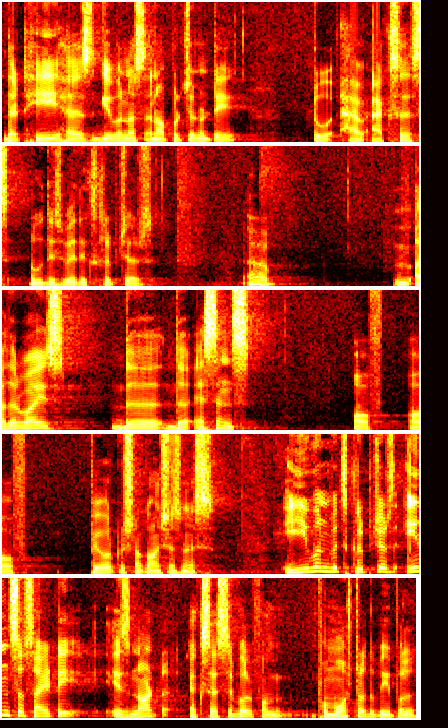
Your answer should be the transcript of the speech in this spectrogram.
that he has given us an opportunity to have access to these Vedic scriptures. Uh, otherwise, the, the essence of, of pure Krishna consciousness, even with scriptures in society, is not accessible from, for most of the people.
